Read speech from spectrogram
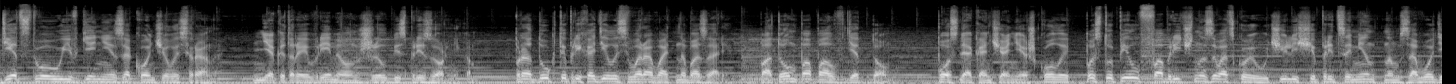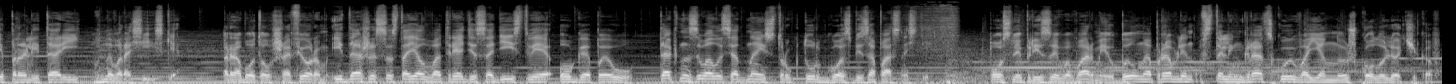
Детство у Евгения закончилось рано. Некоторое время он жил беспризорником. Продукты приходилось воровать на базаре. Потом попал в детдом. После окончания школы поступил в фабрично-заводское училище при цементном заводе «Пролетарий» в Новороссийске. Работал шофером и даже состоял в отряде содействия ОГПУ. Так называлась одна из структур госбезопасности. После призыва в армию был направлен в Сталинградскую военную школу летчиков.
